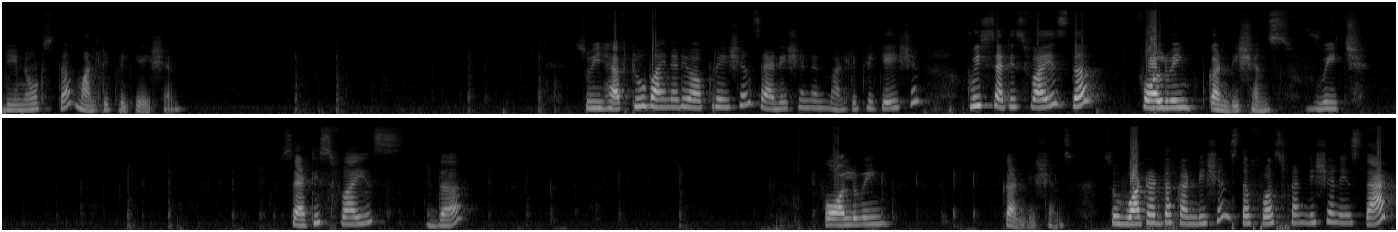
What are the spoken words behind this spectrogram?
denotes the multiplication. So, we have two binary operations addition and multiplication which satisfies the following conditions which satisfies the following conditions. So, what are the conditions? The first condition is that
